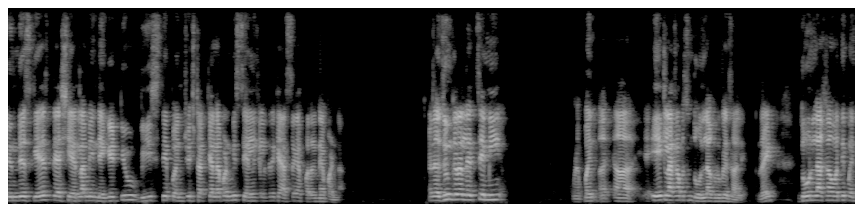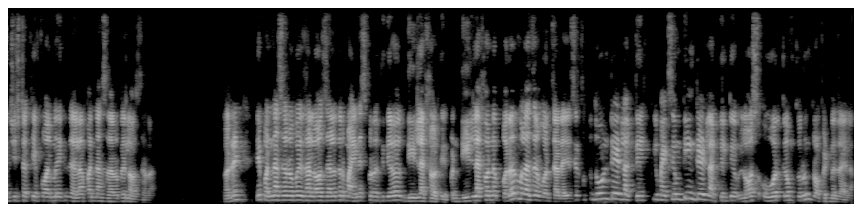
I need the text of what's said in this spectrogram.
इन दिस केस त्या शेअरला मी नेगेटिव्ह वीस ते पंचवीस टक्क्याला पण मी सेल केलं तरी काय असं काय फरक नाही पडणार. आणि अजून करा लेटचे मी एक लाखापासून दोन लाख रुपये झाले राईट दोन लाखावरती पंचवीस टक्के फॉलमध्ये झाला पन्नास हजार रुपये लॉस झाला. राईट ते पन्नास हजार रुपये लॉस झाला तर मायनस परत किती दीड लाखावरती पण दीड लाखावर परत मला जर वर चढायचे असेल फक्त दोन ट्रेड लागतील किंवा मॅक्सिमम तीन ट्रेड लागतील ते लॉस ओव्हरकम करून प्रॉफिटमध्ये जायला.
